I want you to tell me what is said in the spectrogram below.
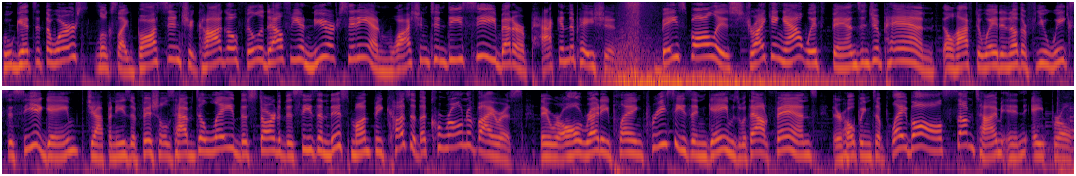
Who gets it the worst? Looks like Boston, Chicago, Philadelphia, New York City, and Washington, D.C. better pack in the patience. Baseball is striking out with fans in Japan. They'll have to wait another few weeks to see a game. Japanese officials have delayed the start of the season this month because of the coronavirus. They were already playing preseason games without fans. They're hoping to play ball sometime in April.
